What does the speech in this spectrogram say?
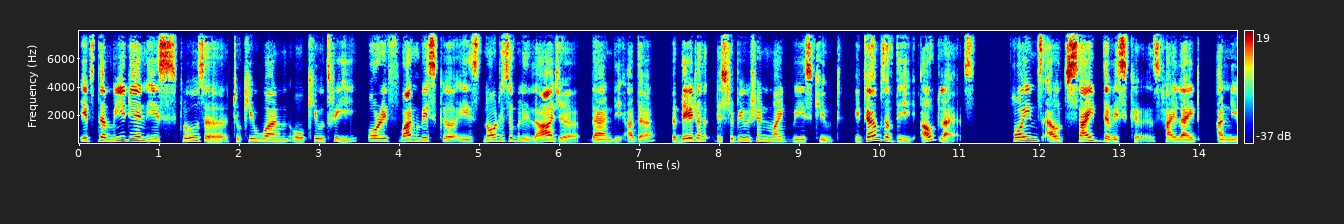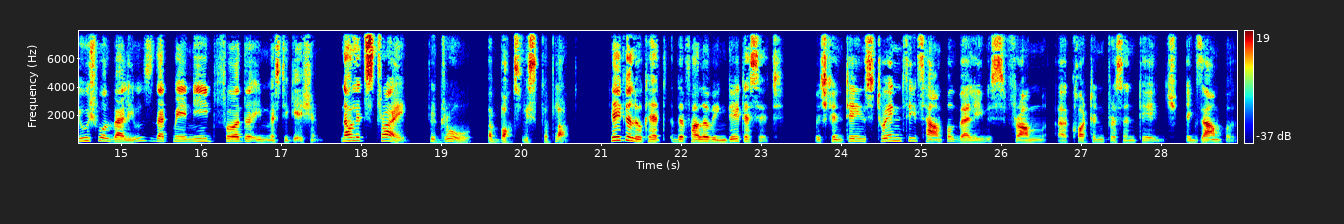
If the median is closer to Q1 or Q3, or if one whisker is noticeably larger than the other, the data distribution might be skewed. In terms of the outliers, points outside the whiskers highlight unusual values that may need further investigation. Now let's try to draw a box whisker plot. Take a look at the following dataset which contains 20 sample values from a cotton percentage example.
